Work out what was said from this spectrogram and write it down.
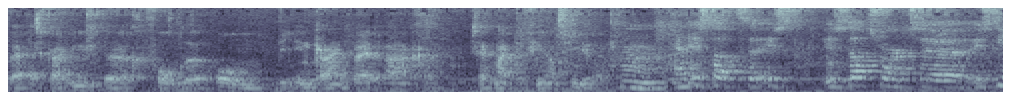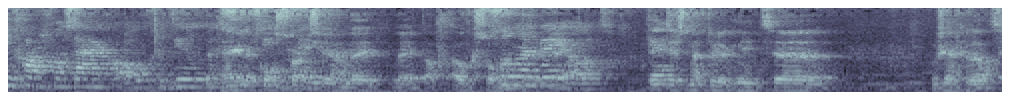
bij SKU, uh, gevonden om die in-kind bijdrage zeg maar, te financieren. Hmm. En is dat, uh, is, is dat soort, is die gang van zaken ook gedeeld met Het hele consortium weet, weet dat, ook zonder Zonder. Dit is natuurlijk niet, hoe zeg je dat,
